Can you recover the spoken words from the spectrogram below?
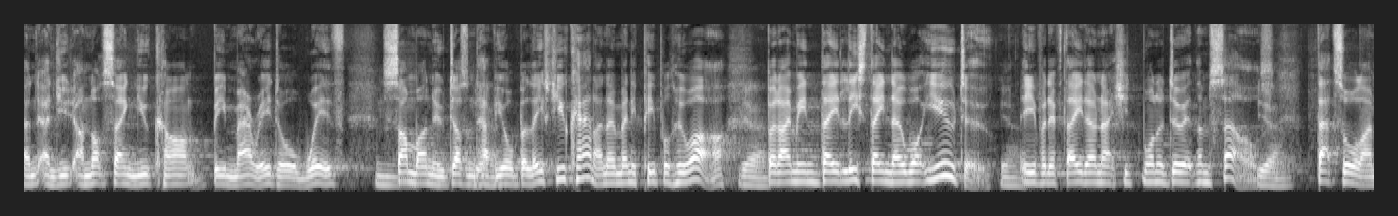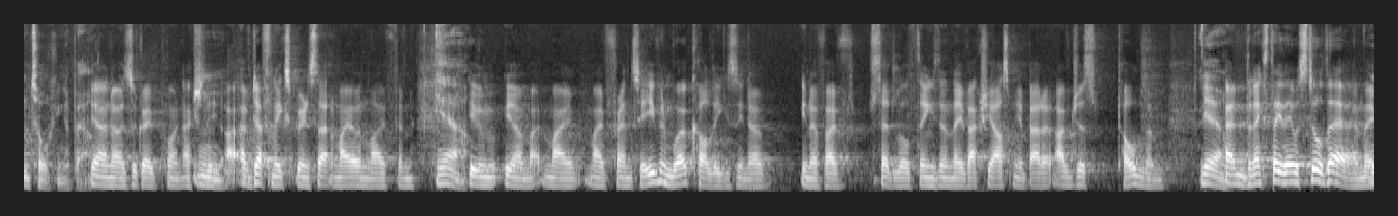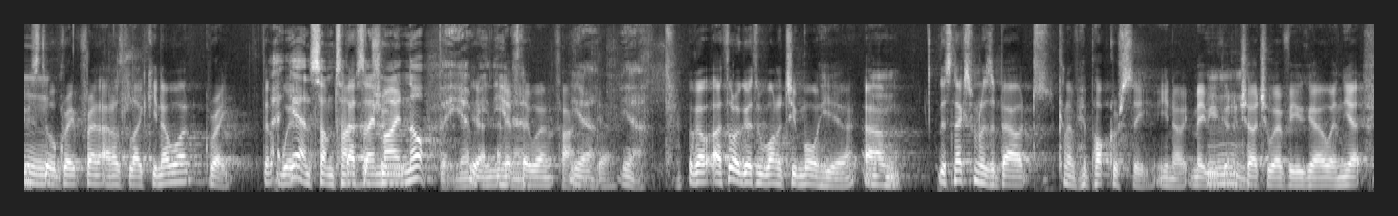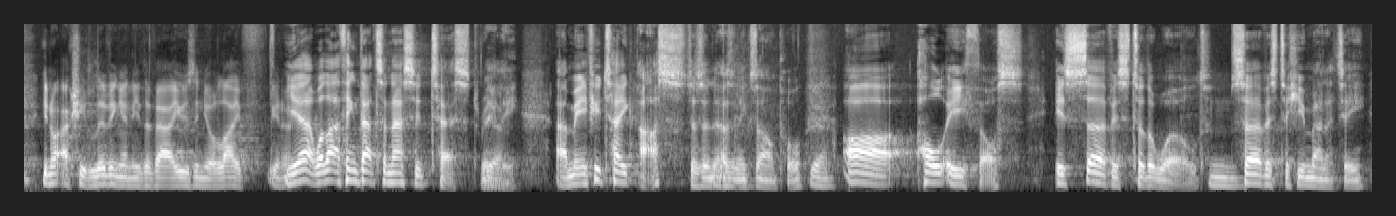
And, and you, I'm not saying you can't be married or with someone who doesn't have your beliefs. You can. I know many people who are. Yeah. But I mean, they, at least they know what you do, Yeah. even if they don't actually want to do it themselves. Yeah. That's all I'm talking about. Yeah, no, it's a great point. Actually, I I've definitely experienced that in my own life, and Hmm. Yeah. even you know my, my, my friends here, even work colleagues. You know, you know, if I've said little things and they've actually asked me about it, I've just told them. Yeah. Hmm. And the next day they were still there, and they were still great friends. And I was like, you know what, great. That we're- Yeah, and sometimes they true- might not be. I Yeah, mean, if know. they weren't, fine, Yeah, yeah. yeah. I thought I'd go through one or two more here. Hmm. Um, This next one is about kind of hypocrisy. You know, maybe you go to church wherever you go, and yet you're not actually living any of the values in your life. You know, Yeah, well, I think that's an acid test, really. I mean, if you take us as an, as an example, Yeah. our whole ethos is service to the world, Hmm. service to humanity.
